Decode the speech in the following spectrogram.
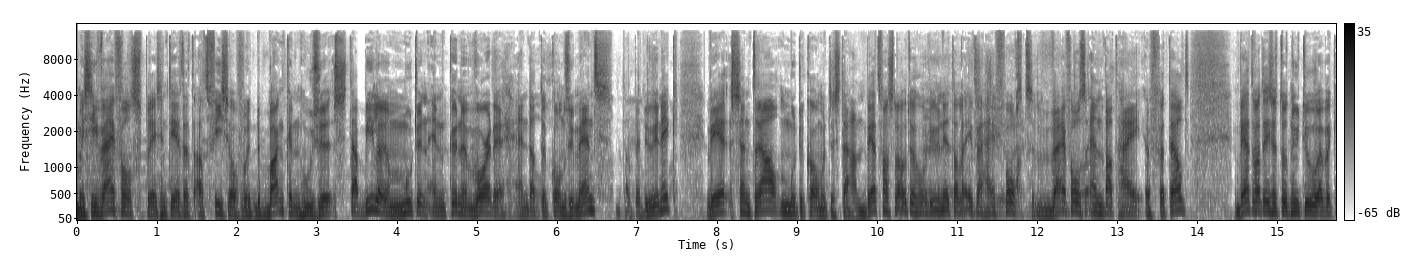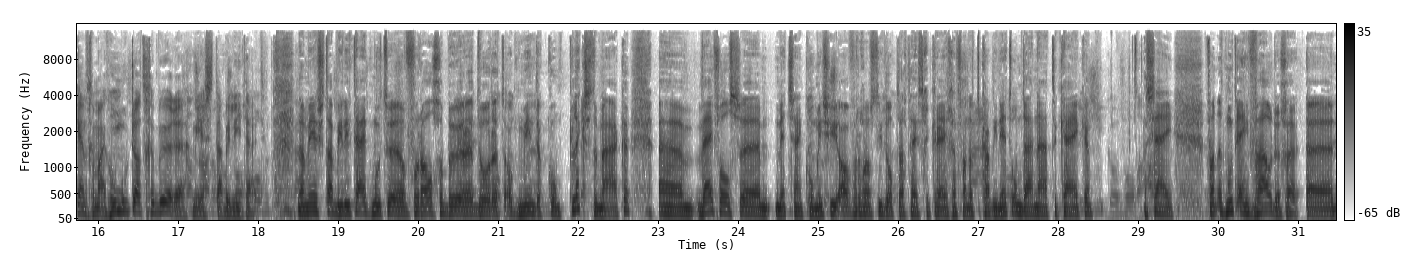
Commissie Wijfels presenteert het advies over de banken... hoe ze stabieler moeten en kunnen worden. En dat de consument, dat bent u en ik, weer centraal moeten komen te staan. Bert van Sloten hoorde u net al even. Hij volgt Wijfels en wat hij vertelt. Bert, wat is er tot nu toe eh, bekendgemaakt? Hoe moet dat gebeuren, meer stabiliteit? Nou, meer stabiliteit moet eh, vooral gebeuren door het ook minder complex te maken. Uh, Wijfels uh, met zijn commissie overigens die de opdracht heeft gekregen van het kabinet om daarna te kijken, zei van het moet eenvoudiger. Uh,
